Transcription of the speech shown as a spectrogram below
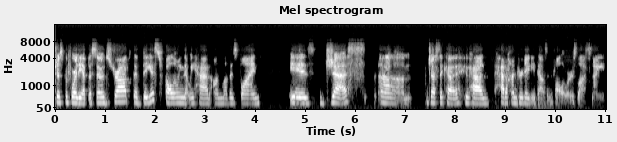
just before the episodes dropped, the biggest following that we had on Love is Blind is Jess, um, Jessica, who had had 180,000 followers last night.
